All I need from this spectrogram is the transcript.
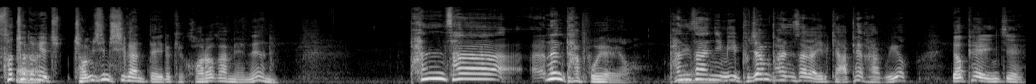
서초동에 점심 시간 때 이렇게 걸어가면은 판사는 다 보여요. 판사님이 부장 판사가 이렇게 앞에 가고요. 옆에 이제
